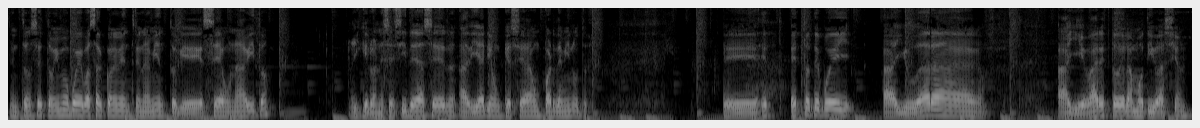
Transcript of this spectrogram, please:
Entonces esto mismo puede pasar con el entrenamiento, que sea un hábito y que lo necesite hacer a diario aunque sea un par de minutos. Eh, esto te puede ayudar a, a llevar esto de la motivación,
